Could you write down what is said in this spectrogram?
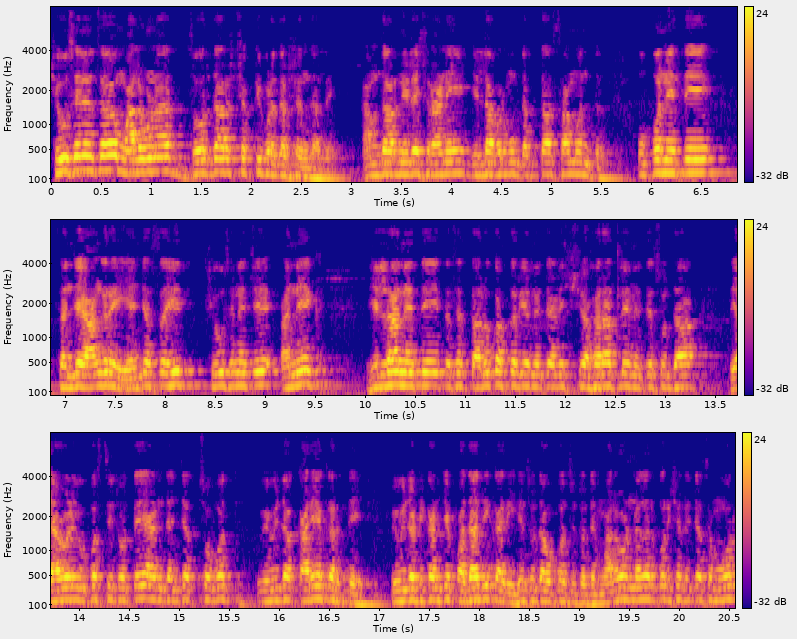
शिवसेनेचं मालवणात जोरदार शक्ती प्रदर्शन झाले. आमदार निलेश राणे जिल्हाप्रमुख दत्ता सामंत उपनेते संजय आंग्रे यांच्यासहित शिवसेनेचे अनेक जिल्हा नेते तसेच तालुकास्तरीय नेते आणि शहरातले नेते सुद्धा यावेळी उपस्थित होते आणि त्यांच्यासोबत विविध कार्यकर्ते विविध ठिकाणचे पदाधिकारी हे सुद्धा उपस्थित होते. मालवण नगर परिषदेच्या समोर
